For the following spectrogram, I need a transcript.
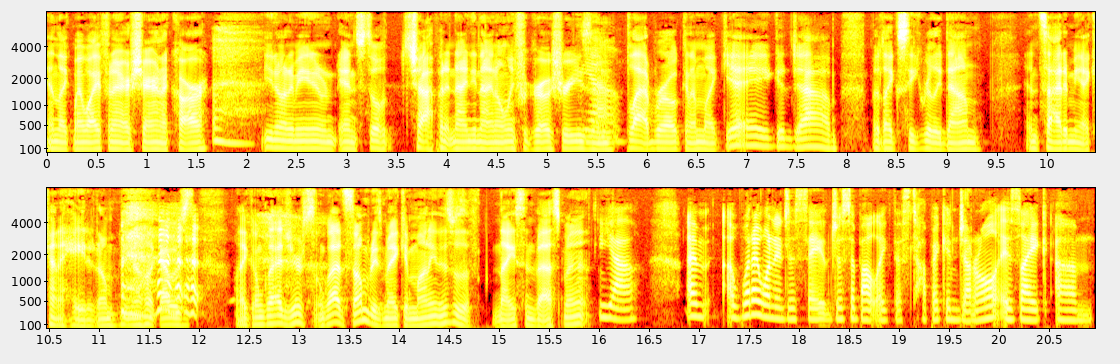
and like my wife and I are sharing a car, you know what I mean, and, and still shopping at ninety nine only for groceries Yeah. and flat broke, and I'm like, "Yay, good job," but like secretly down inside of me, I kind of hated them, you know, like I was. Like I'm glad you're. I'm glad somebody's making money. This was a nice investment. Yeah. Um, uh, what I wanted to say just about like this topic in general is like um,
